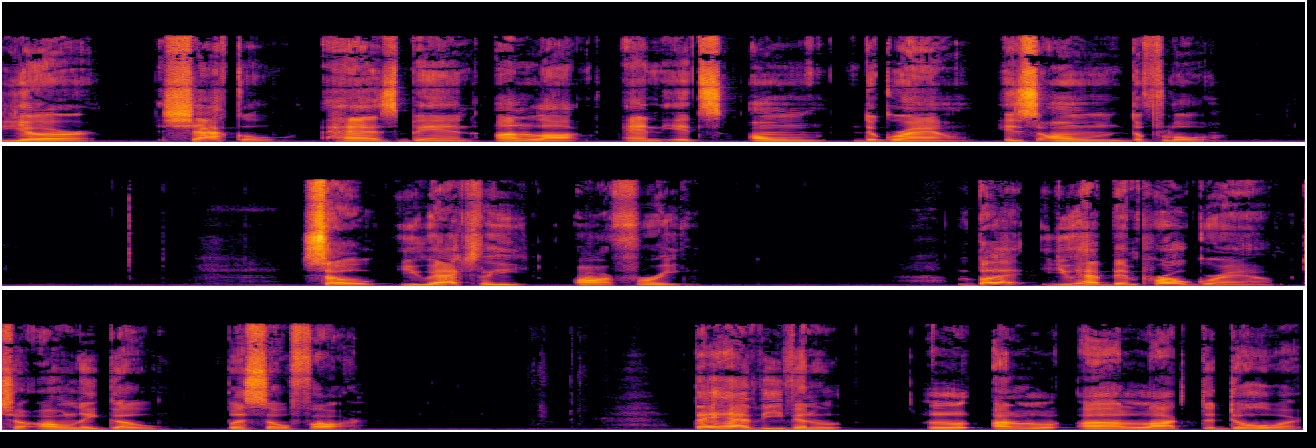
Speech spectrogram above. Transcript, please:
your shackle has been unlocked and it's on the ground, it's on the floor. So you actually are free. But you have been programmed to only go but so far. They have even unlocked the door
